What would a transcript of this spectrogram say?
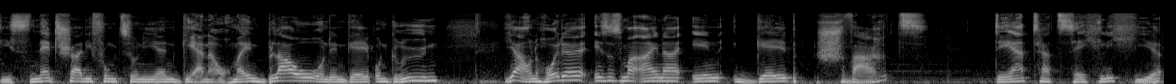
die Snatcher, die funktionieren gerne auch mal in Blau und in Gelb und Grün. Ja, und heute ist es mal einer in Gelb-Schwarz, der tatsächlich hier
